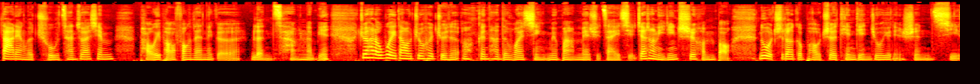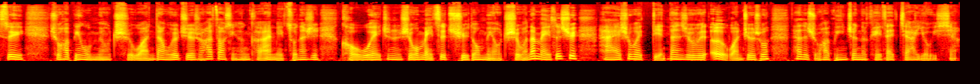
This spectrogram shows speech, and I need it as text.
大量的出餐，所以它先。跑一跑，放在那个冷藏那边，就它的味道就会觉得哦，跟它的外形没有办法 match 在一起。加上你已经吃很饱，如果吃到个不好吃的甜点，就会有点生气。所以雪花冰我没有吃完，但我就觉得说它造型很可爱，没错。但是口味真的是我每次去都没有吃完，但每次去还是会点，但是就会饿完，觉得说它的雪花冰真的可以再加油一下。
